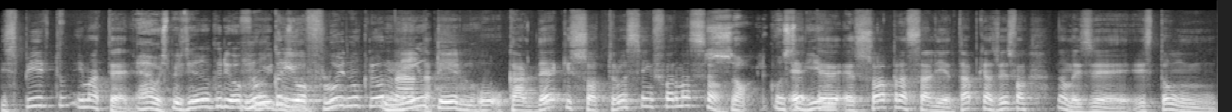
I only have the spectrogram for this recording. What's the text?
espírito e matéria. É, o espiritismo não criou fluido. Não criou né? fluido, não criou Nem nada. Nem o termo. O Kardec só trouxe a informação. Só, ele conseguiu. É, é, é só para salientar, porque às vezes falam, não, mas é, eles estão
